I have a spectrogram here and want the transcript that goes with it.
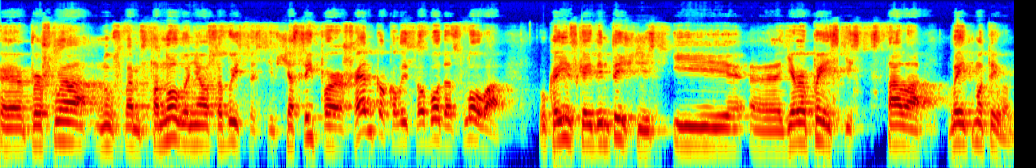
е, пройшла ну, там, особистості в часи Порошенко, коли свобода слова, українська ідентичність і е, європейськість стала лейтмотивом.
